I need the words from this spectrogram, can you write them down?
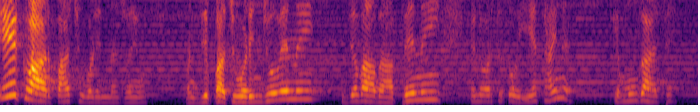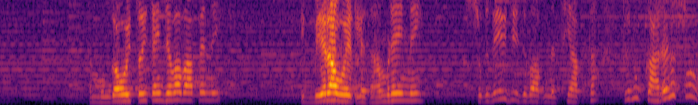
એક વાર પાછું વળીને ન જોયું, પણ જે પાછું વળીને જોવે નહીં, જવાબ આપે નહીં. એનો અર્થ તો એ થાય ને કે મૂંગા હશે. મૂંગા હોય તો કઈ જવાબ આપે નહીં. એ બેરા હોય એટલે સાંભળે નહીં. સુખદેવજી જવાબ નથી આપતા, તો એનું કારણ શું?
